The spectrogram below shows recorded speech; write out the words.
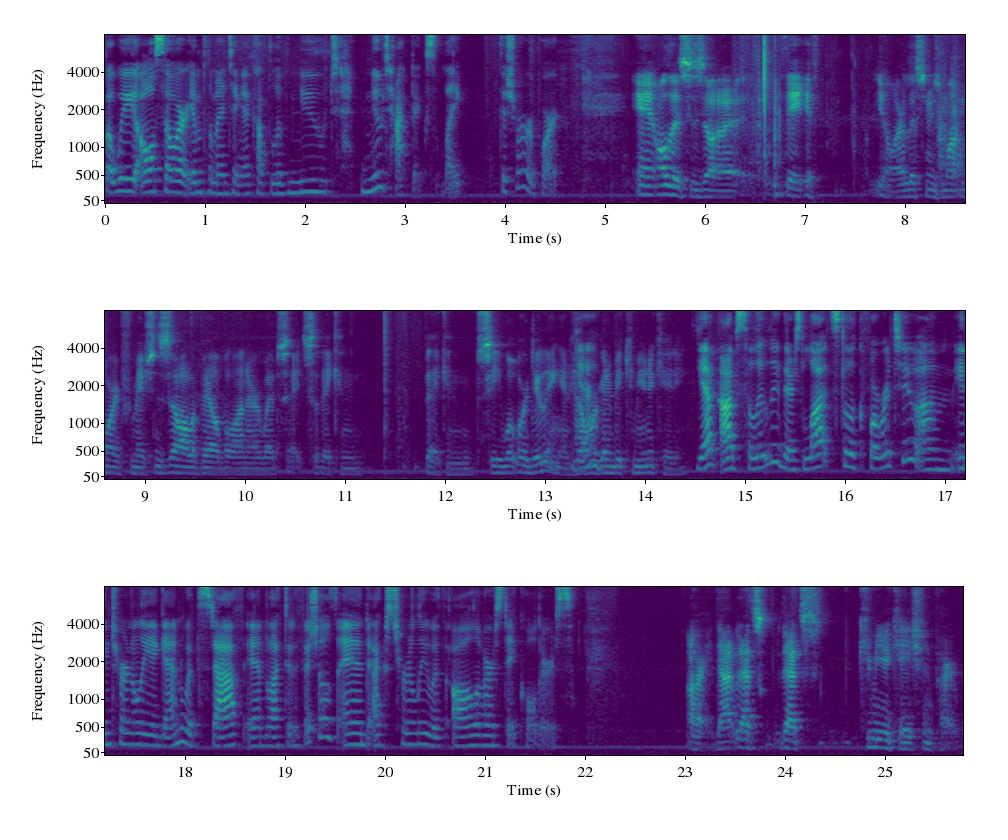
But we also are implementing a couple of new t- new tactics like the shore report. And all this is uh, if they if you know our listeners want more information, this is all available on our website, so they can they can see what we're doing and how Yeah. we're going to be communicating. Yep, absolutely. There's lots to look forward to um, internally, again, with staff and elected officials, and externally with all of our stakeholders. All right, that that's that's communication part.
